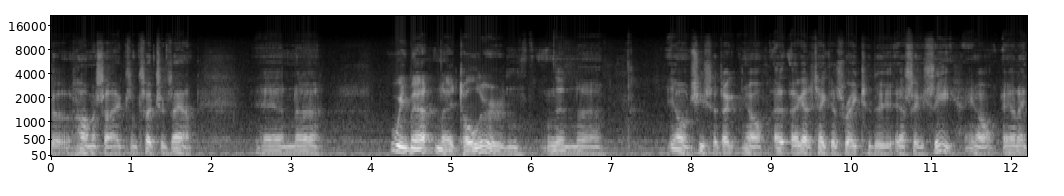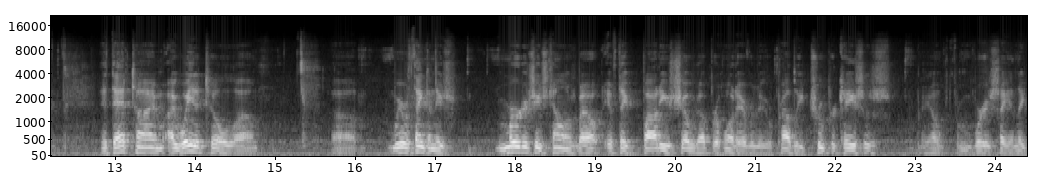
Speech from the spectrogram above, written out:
uh, homicides and such as that. And uh, we met, and I told her, and, and then, uh, you know, and she said, I, you know, I, I got to take this right to the SAC, you know. And I, at that time, I waited till um, uh, we were thinking these murders he's telling us about, if the bodies showed up or whatever, they were probably trooper cases, you know, from where he's saying they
